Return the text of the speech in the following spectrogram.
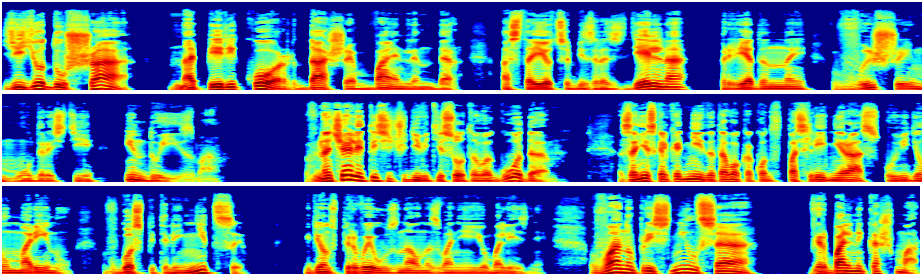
ее душа, наперекор Даше Вайнлендер, остается безраздельно преданной высшей мудрости индуизма. В начале 1900 года, за несколько дней до того, как он в последний раз увидел Марину в госпитале Ниццы, где он впервые узнал название ее болезни, Вану приснился вербальный кошмар,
